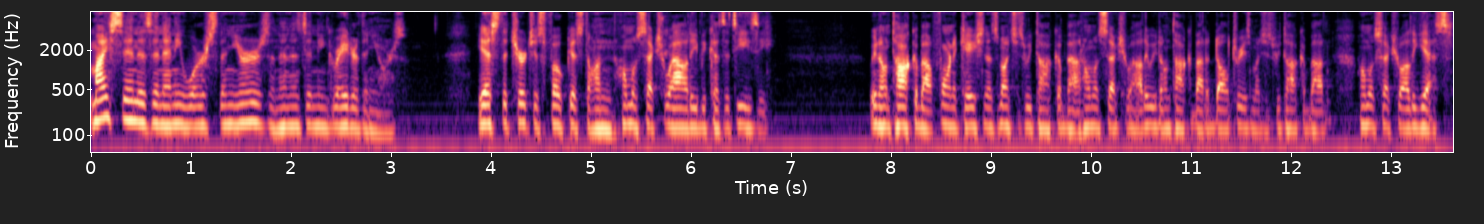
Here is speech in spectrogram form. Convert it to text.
My sin isn't any worse than yours, and it isn't any greater than yours. Yes, the church is focused on homosexuality because it's easy. We don't talk about fornication as much as we talk about homosexuality. We don't talk about adultery as much as we talk about homosexuality. Yes,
